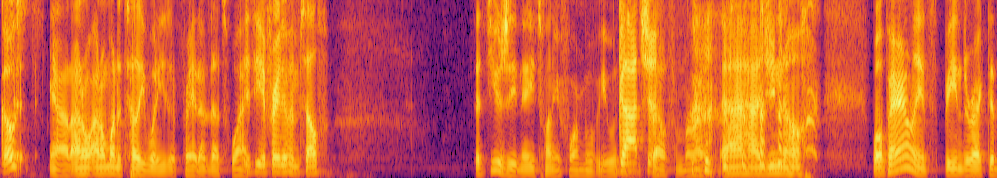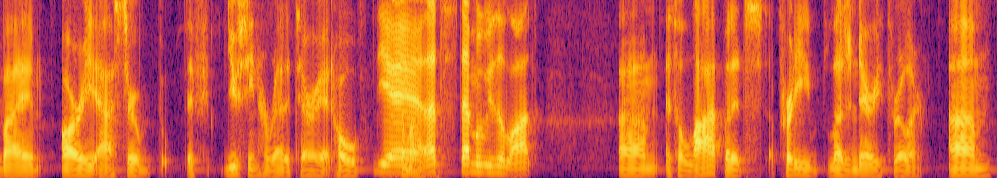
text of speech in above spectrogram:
Ghosts? Yeah, I don't. I don't want to tell you what he's afraid of. That's why. Is he afraid of himself? It's usually an A twenty four movie with Gotcha. himself. Am I right? ah, how'd you know? Well, apparently it's being directed by Ari Aster. If you've seen Hereditary, at hope. Yeah, that's that movie's a lot. Um, it's a lot, but it's a pretty legendary thriller. Um,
